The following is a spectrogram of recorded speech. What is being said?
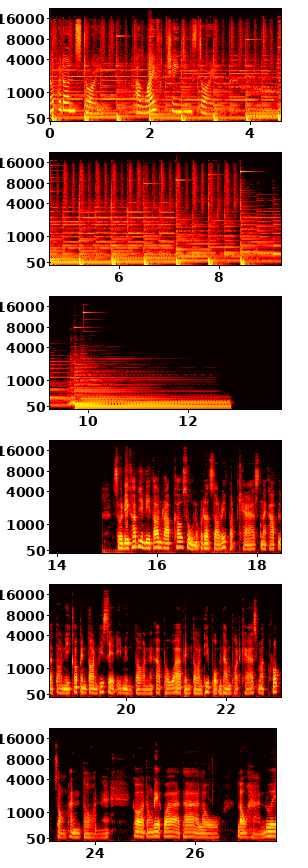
Nopadol Story a life changing story สวัสดีครับ ยินดีต้อนรับเข้าสู่นพดล Story พอดแคสต์นะครับ และตอนนี้ก็เป็นตอนพิเศษอีกหนึ่งตอนนะครับ เพราะว่าเป็นตอนที่ผมทำพอดแคสต์มาครบ 2,000 ตอนนะ ก็ต้องเรียกว่าถ้าเราเราหารด้วย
